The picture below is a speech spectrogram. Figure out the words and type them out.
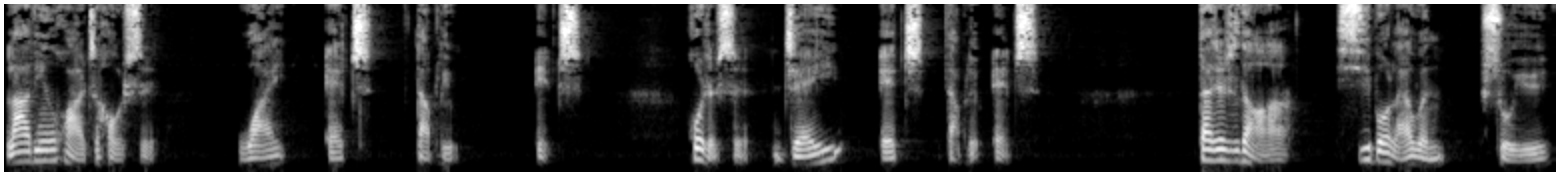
拉丁化之后是 Y H W H，或者是 J H W H。大家知道啊，希伯来文属于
